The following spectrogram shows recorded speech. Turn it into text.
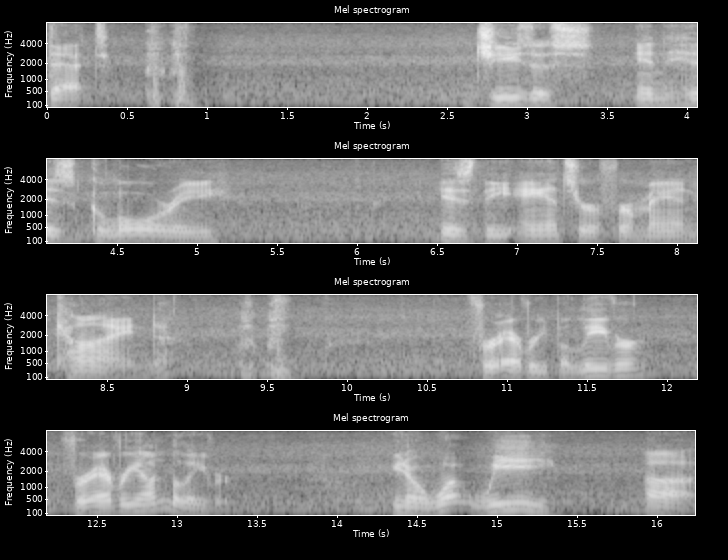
that Jesus in his glory is the answer for mankind, for every believer, for every unbeliever? You know, what we, uh,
